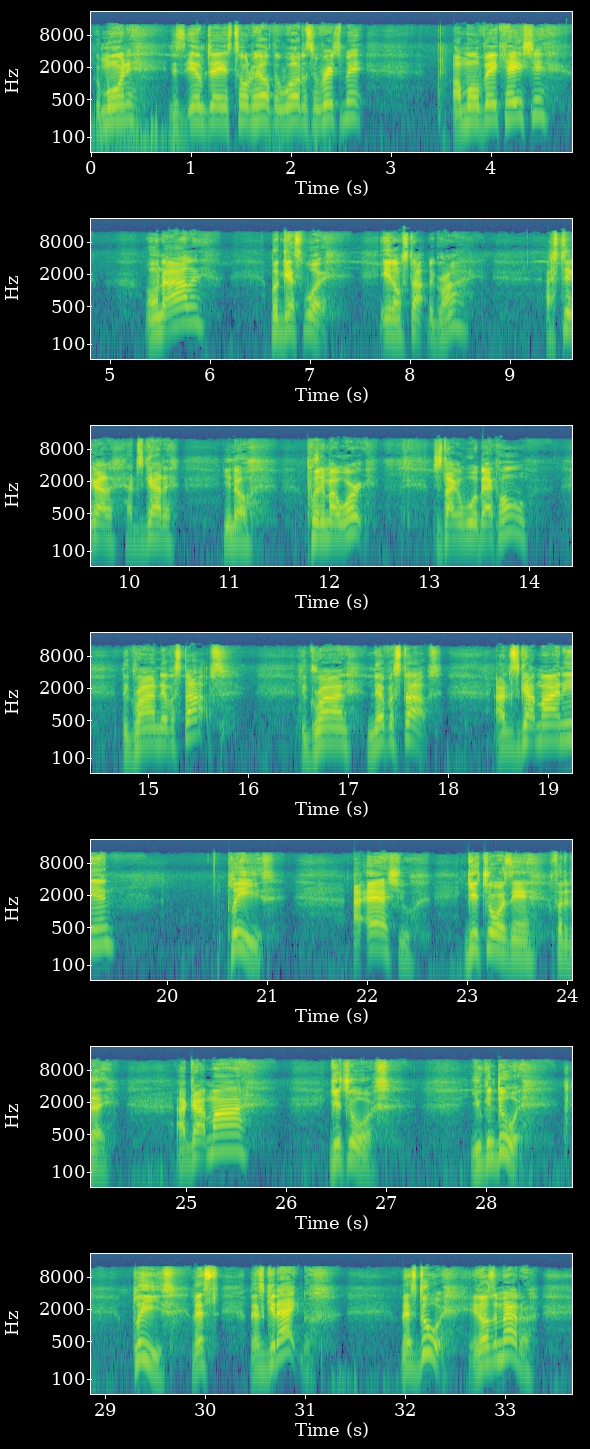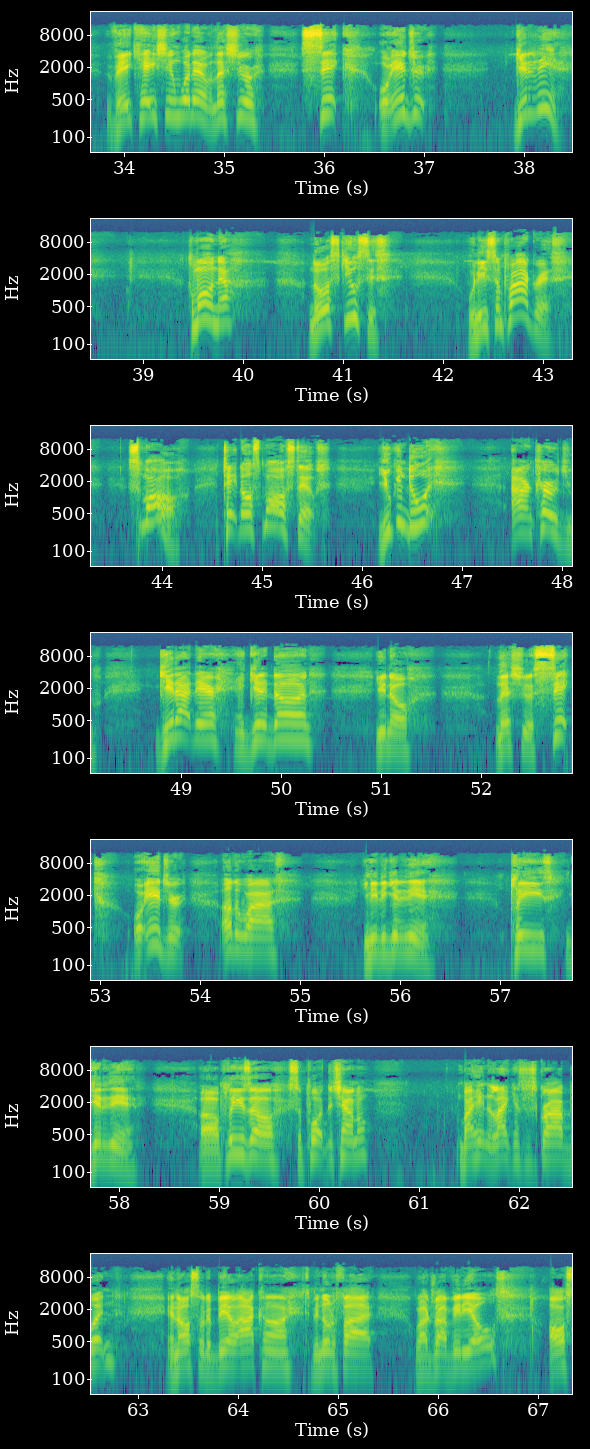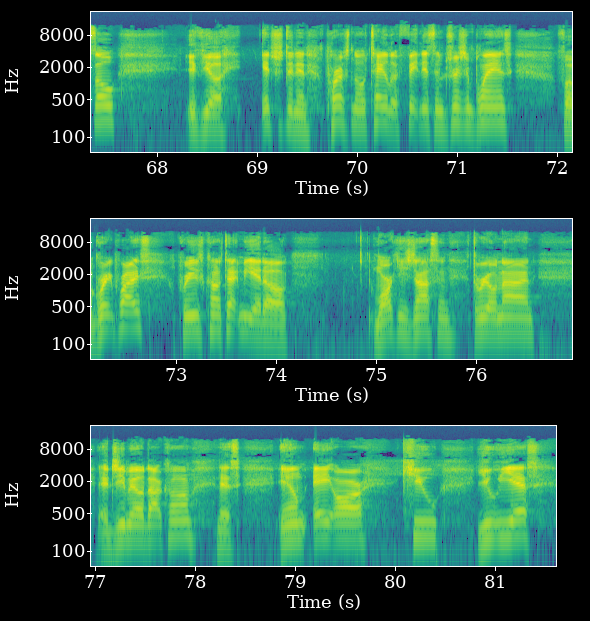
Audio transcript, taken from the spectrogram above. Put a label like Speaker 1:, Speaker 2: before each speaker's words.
Speaker 1: Good morning. This is MJ's Total Health and Wellness Enrichment. I'm on vacation on the island, but guess what? It don't stop the grind. I still gotta, I just gotta, you know, put in my work, just like I would back home. The grind never stops. The grind never stops. I just got mine in. Please, I ask you, get yours in for the day. I got mine, get yours. You can do it. Please, let's let's get active. Let's do it. It doesn't matter. Vacation, whatever. Unless you're sick or injured, get it in. Come on now. No excuses. We need some progress. Small. Take those small steps. You can do it. I encourage you. Get out there and get it done. You know, unless you're sick or injured. Otherwise, you need to get it in. Please get it in. Uh, please uh, support the channel by hitting the like and subscribe button and also the bell icon to be notified when I drop videos. Also, if you're interested in personal tailored fitness and nutrition plans for a great price, please contact me at uh, Marques Johnson 309 at gmail.com. That's M-A-R-Q-U-E-S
